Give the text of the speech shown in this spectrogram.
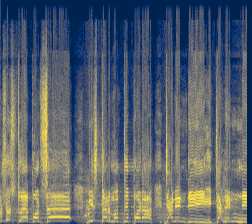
অসুস্থ হয়ে পড়ছে, বিস্তার মধ্যে পড়া, জানেননি জানেননি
